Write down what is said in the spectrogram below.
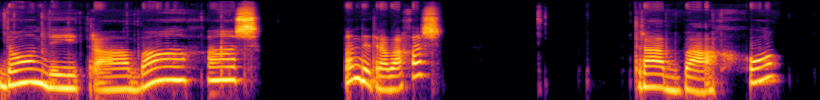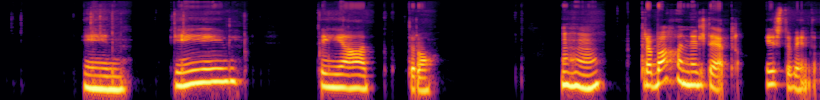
¿Dónde trabajas? ¿Dónde trabajas? Trabajo en el teatro. Угу. Trabajo en el teatro. Estupendo.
